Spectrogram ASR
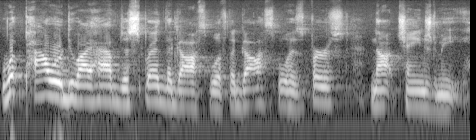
What power do I have to spread the gospel if the gospel has first not changed me?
